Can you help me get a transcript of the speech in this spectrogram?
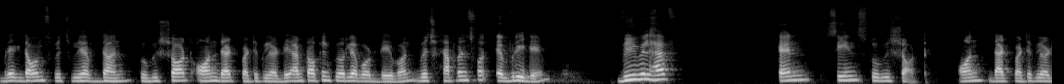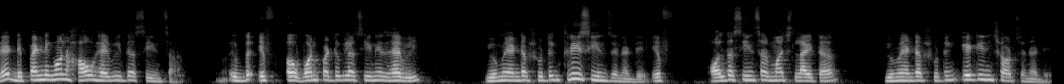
breakdowns which we have done to be shot on that particular day. I'm talking purely about day one which happens for every day. We will have 10 scenes to be shot on that particular day depending on how heavy the scenes are. If the if a one particular scene is heavy you may end up shooting three scenes in a day. If all the scenes are much lighter you may end up shooting 18 shots in a day.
